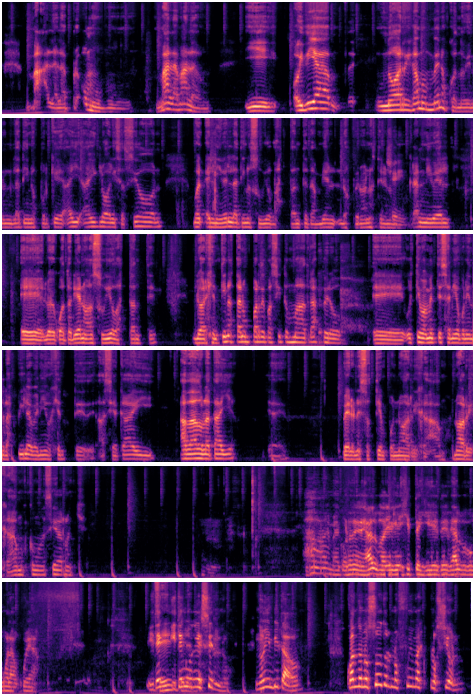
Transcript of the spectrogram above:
Mala la promo, mala, mala. Y hoy día nos arriesgamos menos cuando vienen latinos porque hay, hay globalización. Bueno, el nivel latino subió bastante también. Los peruanos tienen un gran nivel. Eh, los ecuatorianos han subido bastante. Los argentinos están un par de pasitos más atrás, pero eh, últimamente se han ido poniendo las pilas. Ha venido gente hacia acá y ha dado la talla. Eh, pero en esos tiempos no arriesgábamos. No arriesgábamos, como decía Ronche. Ay, me acordé de algo, que dijiste que de, algo como la wea. Y, tengo que decirlo, no he invitado. Cuando nosotros nos fuimos a Explosión,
